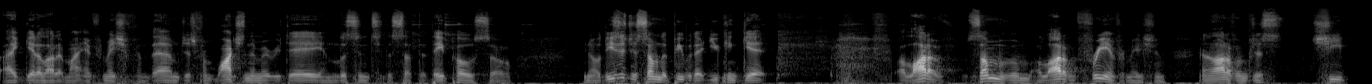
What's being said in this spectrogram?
I get a lot of my information from them just from watching them every day and listening to the stuff that they post. So, you know, these are just some of the people that you can get a lot of, some of them, a lot of them free information and a lot of them just cheap.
